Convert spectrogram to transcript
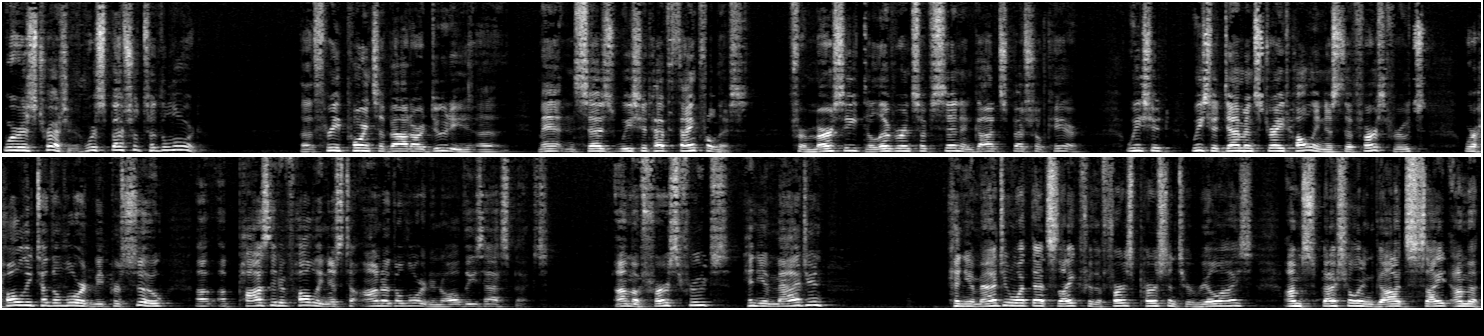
We're his treasure. We're special to the Lord. Uh, three points about our duty. Uh, Manton says we should have thankfulness for mercy, deliverance of sin, and God's special care. We should, we should demonstrate holiness, the first fruits. We're holy to the Lord. We pursue a, a positive holiness to honor the Lord in all these aspects. I'm a first fruits. Can you imagine? Can you imagine what that's like for the first person to realize I'm special in God's sight? I'm a,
